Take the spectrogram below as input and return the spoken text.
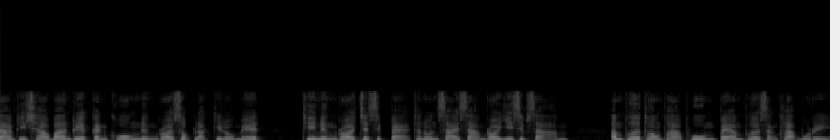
ตามที่ชาวบ้านเรียกกันโค้ง 100 ศพหลักกิโลเมตร ที่ 178 ถนนสาย 323 อำเภอทองผาภูมิไปอำเภอสังขละบุรี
